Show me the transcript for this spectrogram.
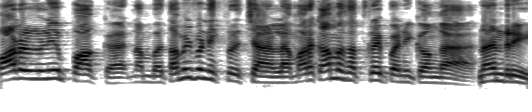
பாடல்களையும் பார்க்க நம்ம தமிழ் ஃபன் எக்ஸ்பிரஸ் சேனலை மறக்காம சப்ஸ்கிரைப் பண்ணிக்கோங்க. நன்றி.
